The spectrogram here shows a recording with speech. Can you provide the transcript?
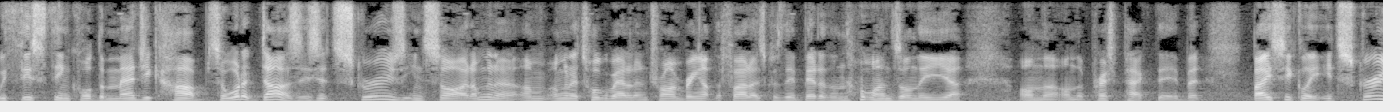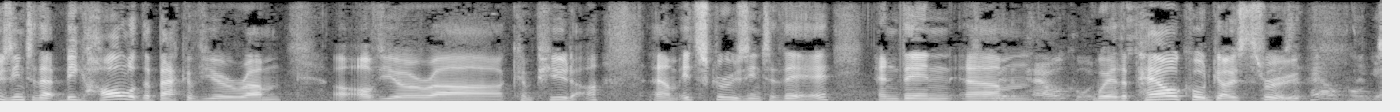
with this thing called the Magic Hub. So what it does is it screws inside. I'm gonna I'm, I'm gonna talk about it and try and bring up the photos because they're better than the ones on the uh, on the on the press pack there. But basically, it screws into that big hole at the back of your um, uh, of your uh, computer. Um, it screws into there, and then um, power cord where the power cord goes through the power cord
